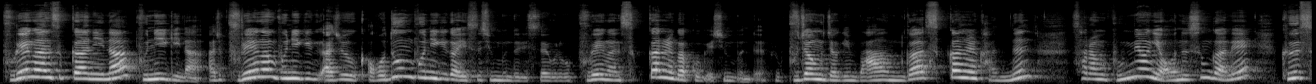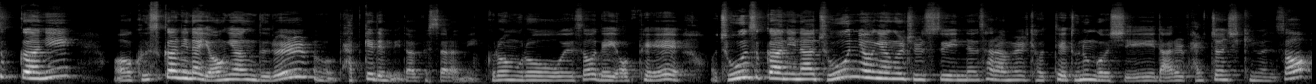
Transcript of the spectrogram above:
불행한 습관이나 분위기나 아주 불행한 분위기, 아주 어두운 분위기가 있으신 분들 있어요. 그리고 불행한 습관을 갖고 계신 분들, 그리고 부정적인 마음과 습관을 갖는 사람은 분명히 어느 순간에 그 습관이 어, 그 습관이나 영향들을 어, 받게 됩니다. 그 사람이. 그러므로 해서 내 옆에 좋은 습관이나 좋은 영향을 줄 수 있는 사람을 곁에 두는 것이 나를 발전시키면서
